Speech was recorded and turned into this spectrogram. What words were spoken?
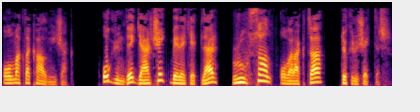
olmakla kalmayacak. O günde gerçek bereketler ruhsal olarak da dökülecektir.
